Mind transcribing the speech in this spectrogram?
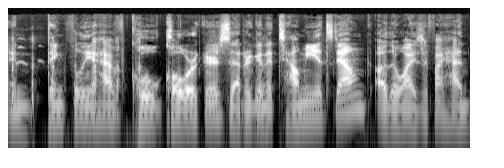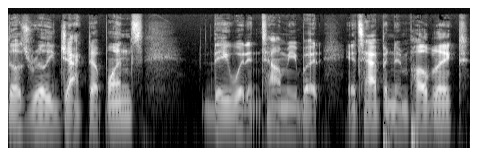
and thankfully I have cool coworkers that are going to tell me it's down. Otherwise if I had those really jacked up ones, they wouldn't tell me, but it's happened in public.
